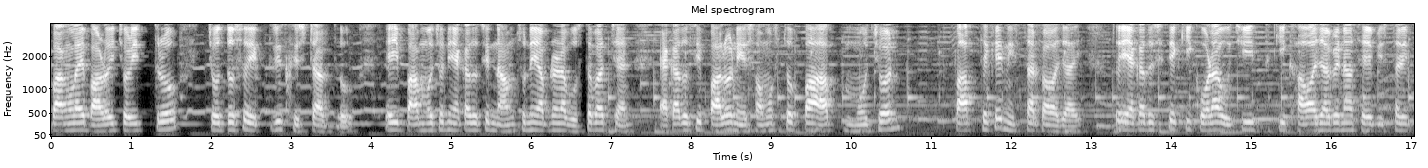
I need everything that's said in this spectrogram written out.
বাংলায় বারোই চরিত্র চোদ্দোশো একত্রিশ খ্রিস্টাব্দ। এই পাপমোচনী একাদশীর নাম শুনে আপনারা বুঝতে পারছেন, একাদশী পালনে সমস্ত পাপ, মোচন পাপ থেকে নিস্তার পাওয়া যায়। তো এই একাদশীতে কি করা উচিত, কি খাওয়া যাবে না, সে বিস্তারিত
